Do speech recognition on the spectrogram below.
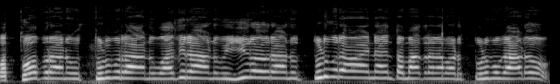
ప- తోపురా నువ్వు అది నువ్వు హీరో నువ్వు తుడుము నువ్వు ఆయన అయినంత మాత్రాన వాడు తుడుముగాడు.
